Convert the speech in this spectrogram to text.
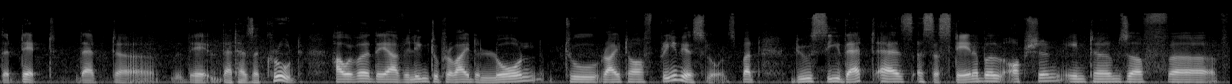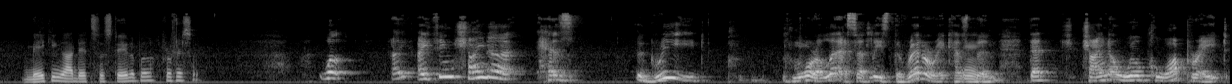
the debt that uh, they, that has accrued. However, they are willing to provide a loan to write off previous loans. But do you see that as a sustainable option in terms of uh, making our debt sustainable, Professor? Well, I, I think China has agreed, more or less, at least the rhetoric has been, that China will cooperate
